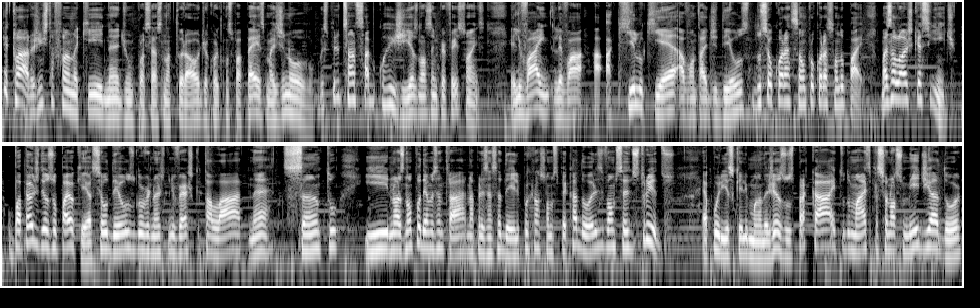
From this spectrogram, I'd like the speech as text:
É claro, a gente está falando aqui, né, de um processo natural de acordo com os papéis, mas de novo, o Espírito Santo sabe corrigir as nossas imperfeições. Ele vai levar a- aquilo que é a vontade de Deus do seu coração para o coração do Pai. Mas a lógica é a seguinte: o papel de Deus, o Pai, é o quê? É o Deus governante do universo que está lá, né, santo, e nós não podemos entrar na presença dele porque nós somos pecadores e vamos ser destruídos. É por isso que ele manda Jesus para cá e tudo mais para ser o nosso mediador,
